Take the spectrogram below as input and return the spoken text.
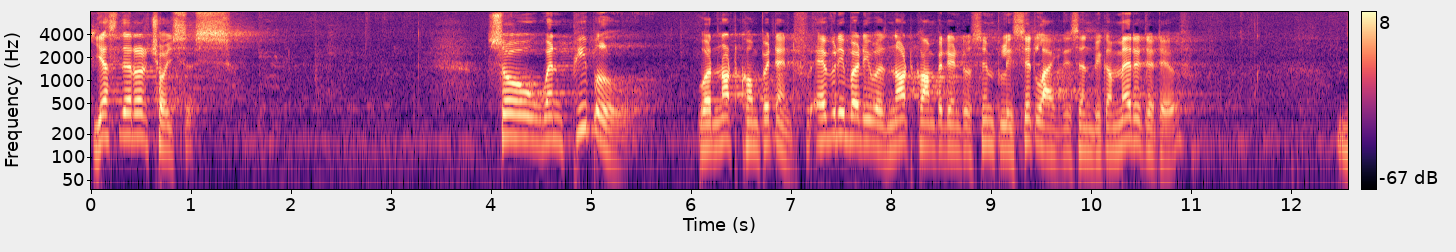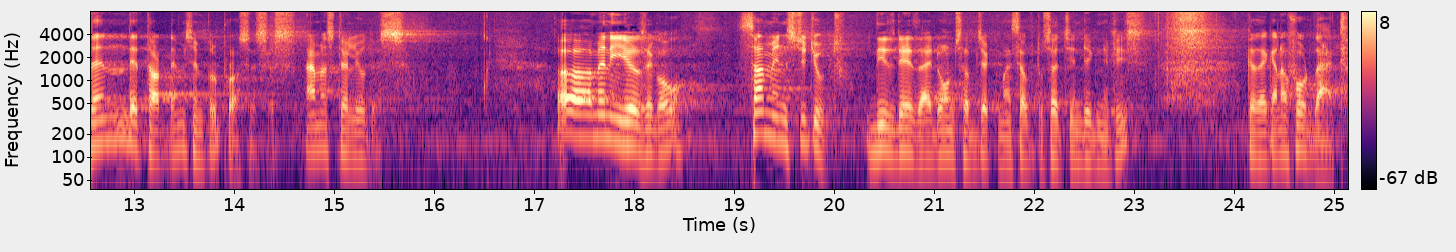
yes, there are choices. So when people were not competent, everybody was not competent to simply sit like this and become meditative, then they taught them simple processes. I must tell you this. Uh, many years ago, some institute, these days I don't subject myself to such indignities, because I can afford that.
